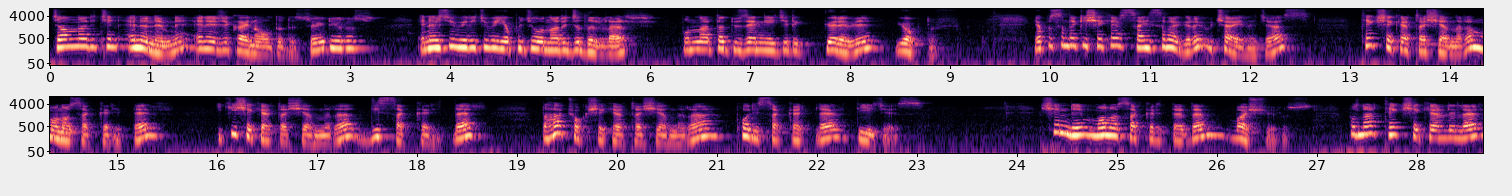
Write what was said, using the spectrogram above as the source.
Canlılar için en önemli enerji kaynağı olduğunu söylüyoruz. Enerji verici ve yapıcı onarıcıdırlar. Bunlarda düzenleyicilik görevi yoktur. Yapısındaki şeker sayısına göre 3'e ayıracağız. Tek şeker taşıyanlara monosakkaritler, iki şeker taşıyanlara disakkaritler, daha çok şeker taşıyanlara polisakkaritler diyeceğiz. Şimdi monosakkaritlerden başlıyoruz. Bunlar tek şekerliler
